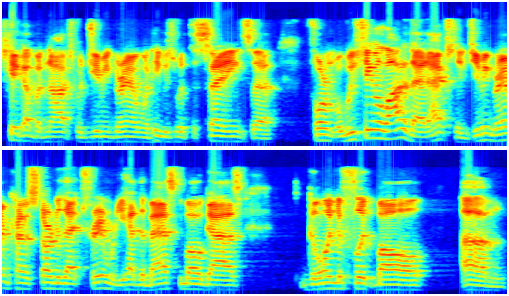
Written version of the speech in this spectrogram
kick up a notch with Jimmy Graham when he was with the Saints. Uh, for, we've seen a lot of that actually. Jimmy Graham kind of started that trend where you had the basketball guys going to football. Um,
